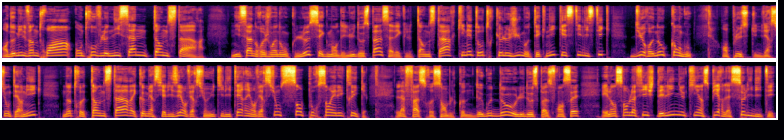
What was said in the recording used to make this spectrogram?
en 2023, on trouve le Nissan Townstar. Nissan rejoint donc le segment des ludospace avec le Townstar qui n'est autre que le jumeau technique et stylistique du Renault Kangoo. En plus d'une version thermique, notre Townstar est commercialisé en version utilitaire et en version 100% électrique. La face ressemble comme deux gouttes d'eau au ludospace français et l'ensemble affiche des lignes qui inspirent la solidité.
